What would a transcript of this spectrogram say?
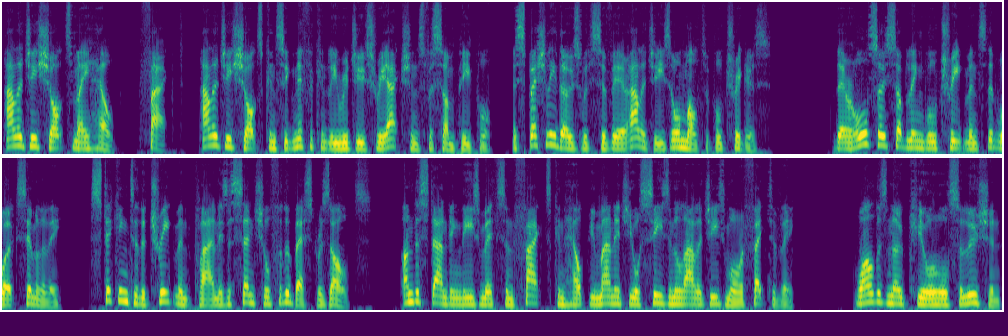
Allergy shots may help. Fact. Allergy shots can significantly reduce reactions for some people, especially those with severe allergies or multiple triggers. There are also sublingual treatments that work similarly. Sticking to the treatment plan is essential for the best results. Understanding these myths and facts can help you manage your seasonal allergies more effectively. While there's no cure-all solution,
